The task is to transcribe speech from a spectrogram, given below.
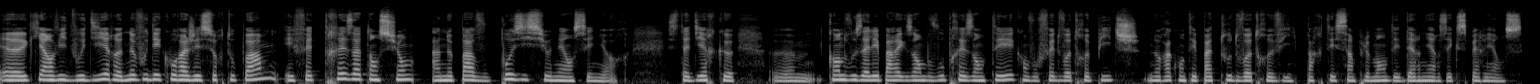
euh, qui a envie de vous dire ne vous découragez surtout pas et faites très attention à ne pas vous positionner en senior. C'est-à-dire que euh, quand vous allez par exemple vous présenter, quand vous faites votre pitch, ne racontez pas toute votre vie, partez simplement des dernières expériences.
